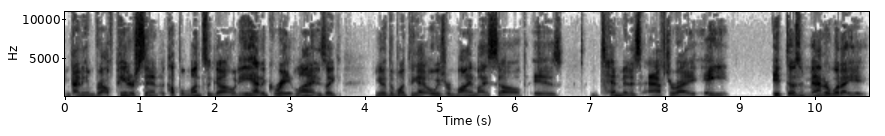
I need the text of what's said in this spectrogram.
a guy named Ralph Peterson a couple months ago, and he had a great line. He's like, you know, the one thing I always remind myself is 10 minutes after I ate, it doesn't matter what I ate.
